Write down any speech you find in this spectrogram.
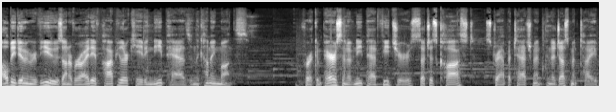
I'll be doing reviews on a variety of popular caving knee pads in the coming months. For a comparison of knee pad features such as cost, strap attachment and adjustment type,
